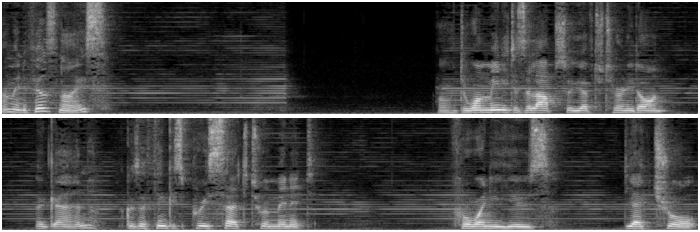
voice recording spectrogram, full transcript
I mean, it feels nice. Oh, the one minute has elapsed, so you have to turn it on again, because I think it's preset to a minute for when you use the actual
